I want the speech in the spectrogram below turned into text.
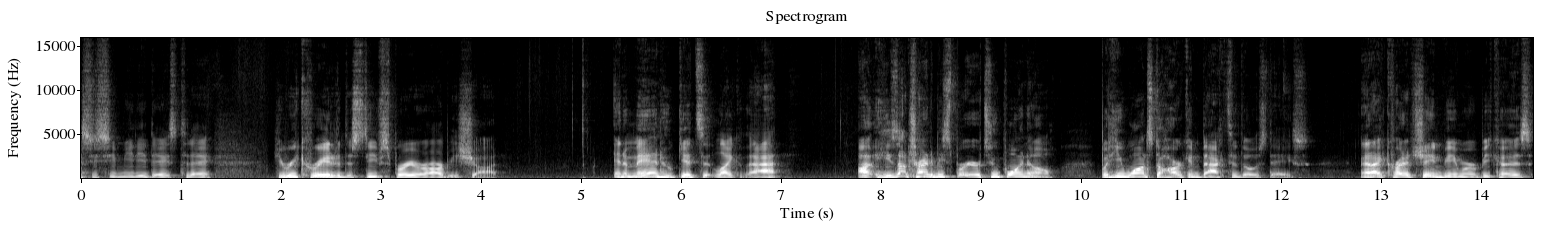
SEC Media Days today. He recreated the Steve Spurrier Arby's shot. And a man who gets it like that, I, he's not trying to be Spurrier 2.0, but he wants to harken back to those days. And I credit Shane Beamer because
